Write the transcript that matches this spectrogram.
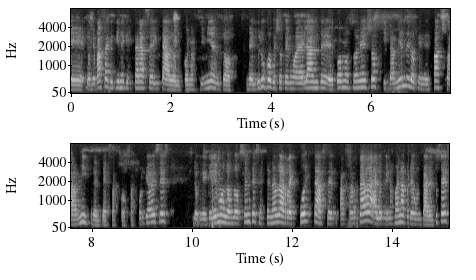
Eh, lo que pasa es que tiene que estar aceitado el conocimiento del grupo que yo tengo adelante, de cómo son ellos y también de lo que me pasa a mí frente a esas cosas, porque a veces lo que queremos los docentes es tener la respuesta acertada a lo que nos van a preguntar. Entonces,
